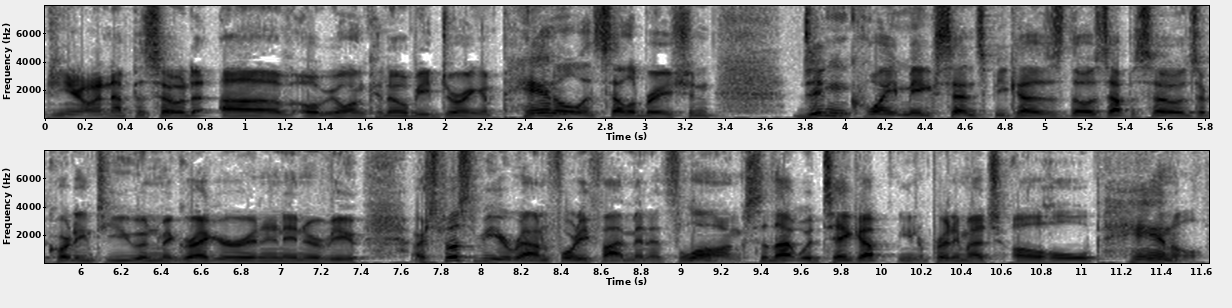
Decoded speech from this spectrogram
you know, an episode of Obi Wan Kenobi during a panel at Celebration didn't quite make sense because those episodes, according to Ewan McGregor in an interview, are supposed to be around 45 minutes long. So that would take up, you know, pretty much a whole panel.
